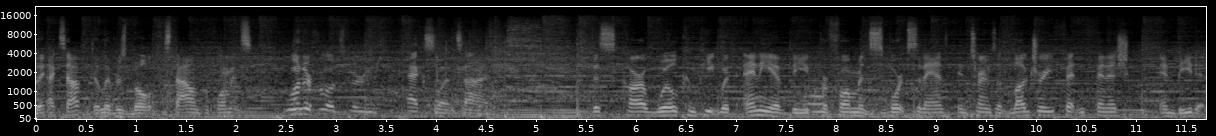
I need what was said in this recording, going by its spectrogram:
the XF delivers both style and performance. Wonderful experience. Excellent time. This car will compete with any of the performance sports sedans in terms of luxury, fit and finish, and beat it.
